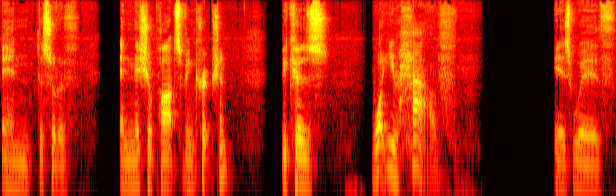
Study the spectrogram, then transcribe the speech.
in the sort of initial parts of encryption because what you have is with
